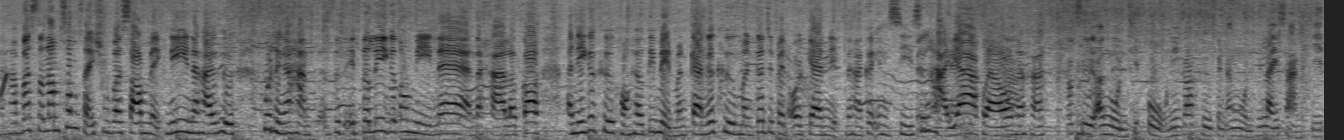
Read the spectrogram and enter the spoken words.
นะคะบาซน้ำส้มสายชูบาซอมิกนี่นะคะคือพูดถึงอาหารอิตาลีก็ต้องมีแน่นะคะ แล้วก็อันนี้ก็คือของ Healthy Made เหมือนกันก็คือมันก็จะเป็นออร์แกนิกนะคะ ก็อินทรีย์ซึ่งหายากแล้วนะคะ ก็คือองุ่นที่ปลูกนี่ก็คือเป็นองุ่นที่ไร้สารพิษ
